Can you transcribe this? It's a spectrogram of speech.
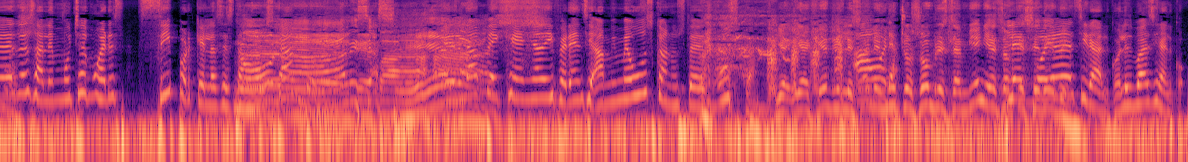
ustedes les salen muchas mujeres, sí, porque las están No, buscando. Es la pequeña diferencia. A mí me buscan, ustedes buscan. Y, a- y a Henry le salen Ahora, muchos hombres también, ¿y a eso a qué les se voy debe? a decir algo, les voy a decir algo.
